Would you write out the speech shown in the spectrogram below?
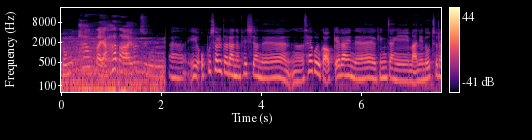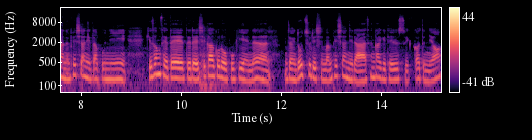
너무 파였다 야하다. 이런 식으로. 아, 이 오프숄더라는 패션은 어, 쇄골과 어깨 라인을 굉장히 많이 노출하는 패션이다 보니 기성세대들의 시각으로 보기에는 굉장히 노출이 심한 패션이라 생각이 될 수 있거든요.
